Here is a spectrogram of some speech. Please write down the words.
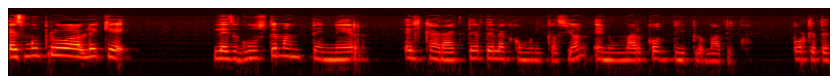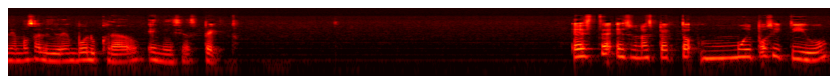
Es muy probable que les guste mantener el carácter de la comunicación en un marco diplomático, porque tenemos al libro involucrado en ese aspecto. Este es un aspecto muy positivo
